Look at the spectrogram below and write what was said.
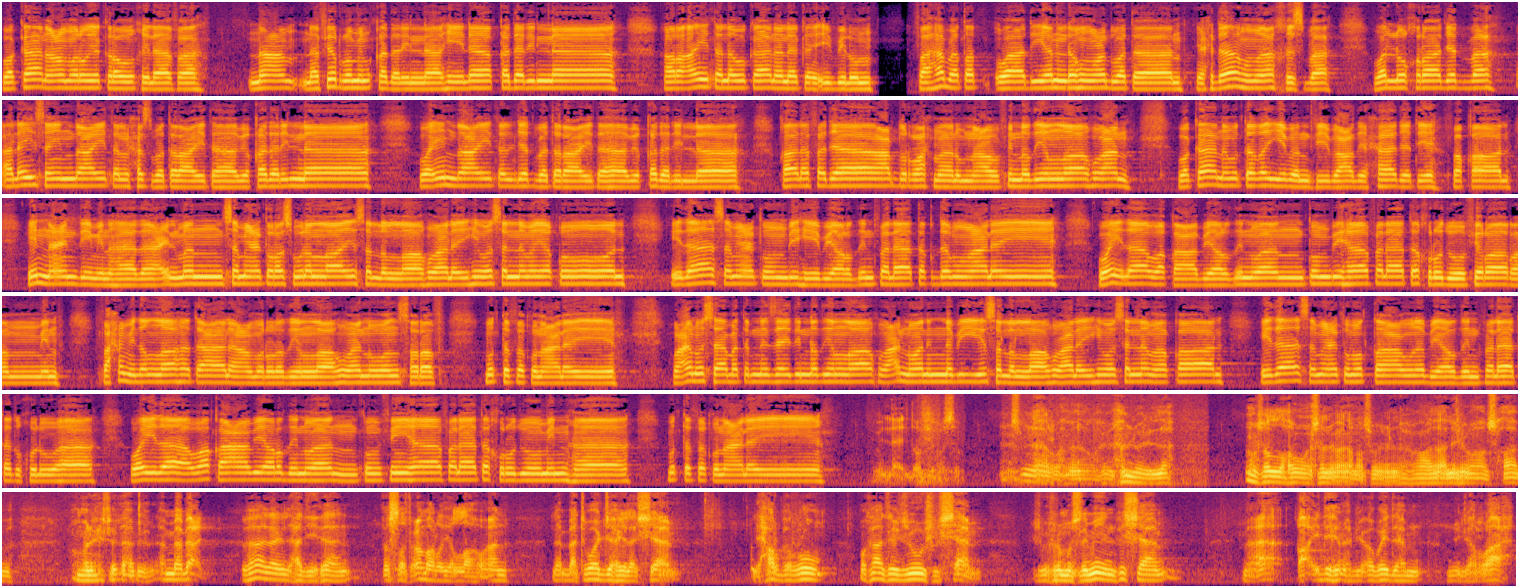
وكان عمر يكره خلافه. نعم نفر من قدر الله إلى قدر الله. أرأيت لو كان لك إبل؟ فهبطت واديا له عدوتان إحداهما خصبة والأخرى جدبة أليس إن رعيت الحسبة رعيتها بقدر الله؟ وإن رعيت الجدبة رعيتها بقدر الله. قال فجاء عبد الرحمن بن عوف رضي الله عنه وكان متغيبا في بعض حاجته فقال إن عندي من هذا علما سمعت رسول الله صلى الله عليه وسلم يقول إذا سمعتم به بأرض فلا تقدموا عليه. وإذا وقع بأرض وأنتم بها فلا تخرجوا فرارا منه. فحمد الله تعالى عمر رضي الله عنه وانصرف. متفق عليه. وعن أسامة بن زيد رضي الله عنه عن النبي صلى الله عليه وسلم قال إذا سمعتم الطاعون بأرض فلا تدخلوها وإذا وقع بأرض وأنتم فيها فلا تخرجوا منها. متفق عليه. بالله التوفيق بسم الله الرحمن الرحيم. الحمد لله. وصلى الله وسلم على رسول الله وعلى آله وأصحابه ومن اهتدى به أما بعد فهذان الحديثان قصة عمر رضي الله عنه لما توجه إلى الشام لحرب الروم وكانت الجيوش في الشام جيوش المسلمين في الشام مع قائدهم أبي عبيدة بن الجراح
